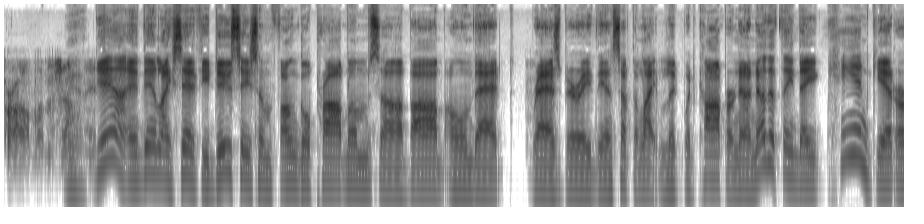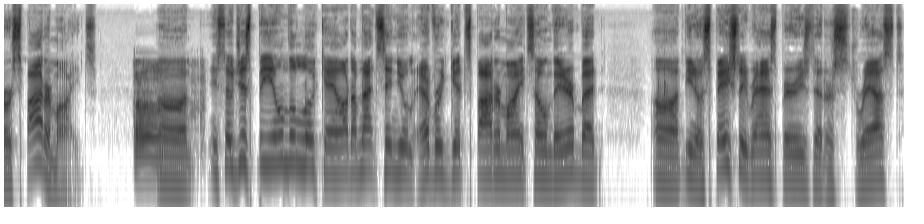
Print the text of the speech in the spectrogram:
problems on Yeah. it. Yeah, and then, like I said, if you do see some fungal problems, uh, Bob, on that raspberry, then something like liquid copper. Now, another thing they can get are spider mites. Uh, Uh, and so just be on the lookout. I'm not saying you'll ever get spider mites on there, but uh, you know, especially raspberries that are stressed,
